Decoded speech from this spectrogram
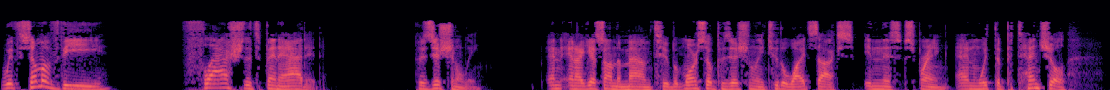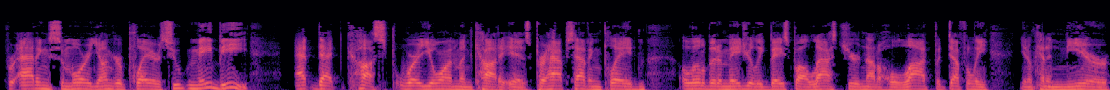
with some of the flash that's been added positionally, and, and I guess on the mound too, but more so positionally to the White Sox in this spring, and with the potential for adding some more younger players who may be at that cusp where Yoan Moncada is, perhaps having played a little bit of Major League Baseball last year, not a whole lot, but definitely, you know, kind of near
